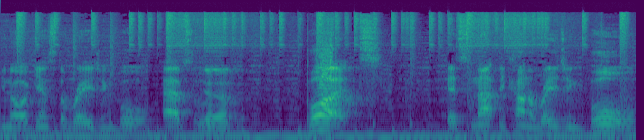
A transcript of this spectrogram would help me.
you know, against the Raging Bull. Absolutely. Yeah. But it's not the kind of Raging Bull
